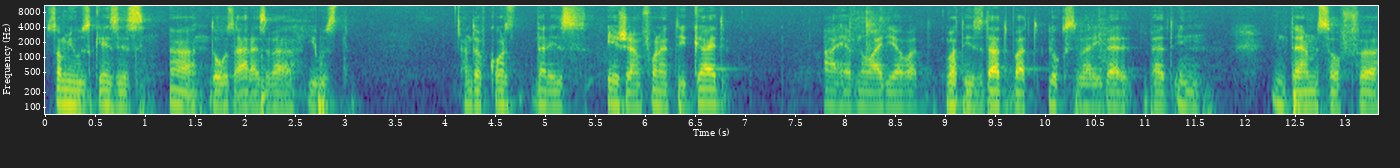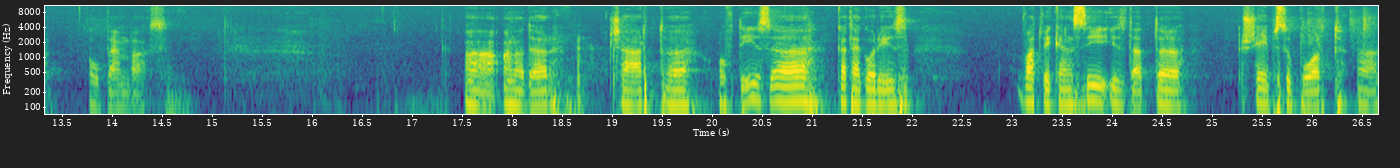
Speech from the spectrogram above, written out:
some use cases those are as well used. And of course there is Asian phonetic guide. I have no idea what, what is that, but looks very, very bad in, in terms of uh, open box. Uh, another chart uh, of these uh, categories, what we can see is that uh, shape support, uh,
